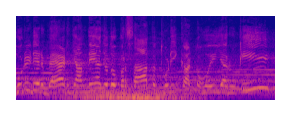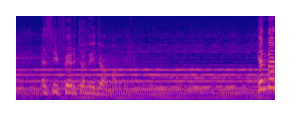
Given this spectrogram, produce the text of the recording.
ਥੋੜੀ ਦੇਰ ਬੈਠ ਜਾਂਦੇ ਹਾਂ, ਜਦੋਂ ਬਰਸਾਤ ਥੋੜੀ ਘੱਟ ਹੋਈ ਜਾਂ ਰੁਕੀ ਅਸੀਂ ਫਿਰ ਚਲੇ ਜਾਵਾਂਗੇ। ਕਹਿੰਦੇ,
